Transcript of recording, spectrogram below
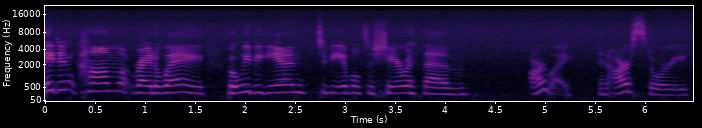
they didn't come right away, but we began to be able to share with them our life and our story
